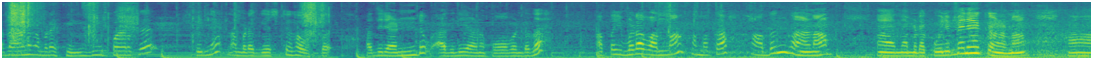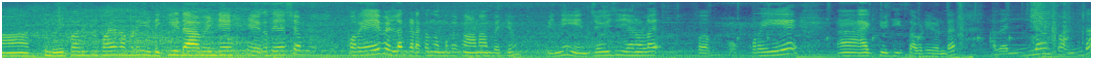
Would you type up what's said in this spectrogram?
അതാണ് നമ്മുടെ ഹിൽബി പാർക്ക്. പിന്നെ നമ്മുടെ ഗസ്റ്റ് ഹൗസ്. അത് രണ്ടും അതിലെയാണ് പോവേണ്ടത്. അപ്പോൾ ഇവിടെ വന്നാൽ നമുക്ക് അതും കാണാം. നമ്മുടെ കുലുമ്പനെ കാണാം. സ്ലീപ്പറിൽ പോയാൽ നമ്മുടെ ഇടുക്കി ഡാമിന്റെ ഏകദേശം കുറേ വെള്ളം കിടക്കുന്ന നമുക്ക് കാണാൻ പറ്റും. പിന്നെ എൻജോയ് ചെയ്യാനുള്ള കുറേ ആക്ടിവിറ്റീസ് അവിടെയുണ്ട്. അതെല്ലാം കണ്ട്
